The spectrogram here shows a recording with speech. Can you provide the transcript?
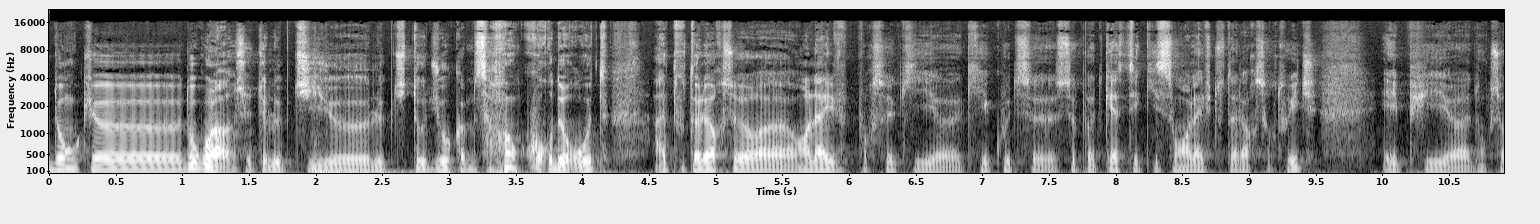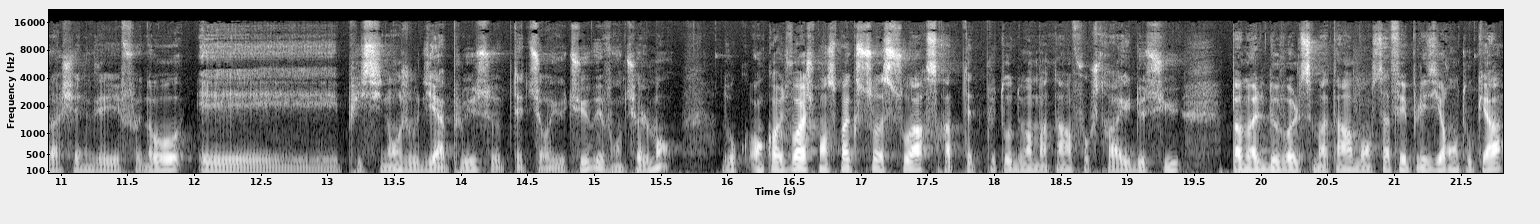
donc, euh, donc voilà, c'était le petit, euh, audio comme ça en cours de route. À tout à l'heure euh, en live pour ceux qui, écoutent ce, podcast et qui sont en live tout à l'heure sur Twitch. Et puis donc sur la chaîne Xavier Fenot. Et, puis sinon, je vous dis à plus, peut-être sur YouTube éventuellement. Donc encore une fois, je pense pas que ce soit ce soir, ce sera peut-être plutôt demain matin. Il faut que je travaille dessus. Pas mal de vols ce matin. Bon, ça fait plaisir en tout cas.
